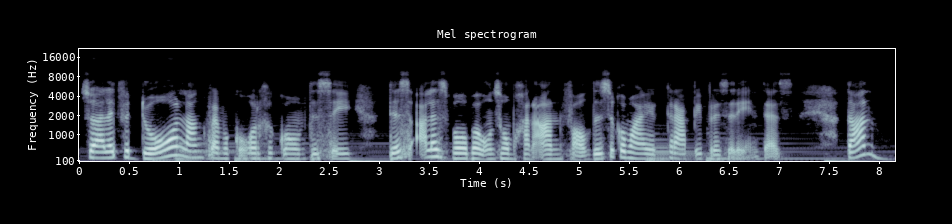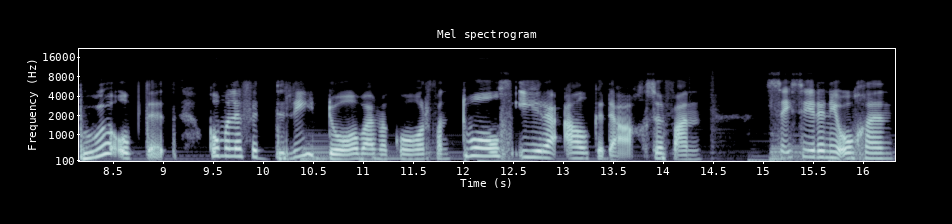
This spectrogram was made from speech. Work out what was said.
So hulle het vir dae lank bymekaar gekom om te sê dis alles waarby ons hom gaan aanval. Dis hoekom hy 'n crappy president is. Dan bo op dit kom hulle vir 3 dae bymekaar van 12 ure elke dag. So van 6 ure in die oggend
